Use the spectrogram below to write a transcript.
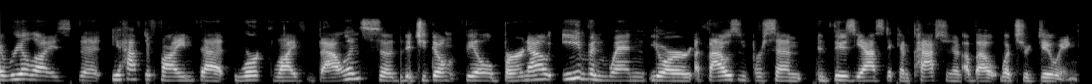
I realized that you have to find that work life balance so that you don't feel burnout, even when you're a thousand percent enthusiastic and passionate about what you're doing.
